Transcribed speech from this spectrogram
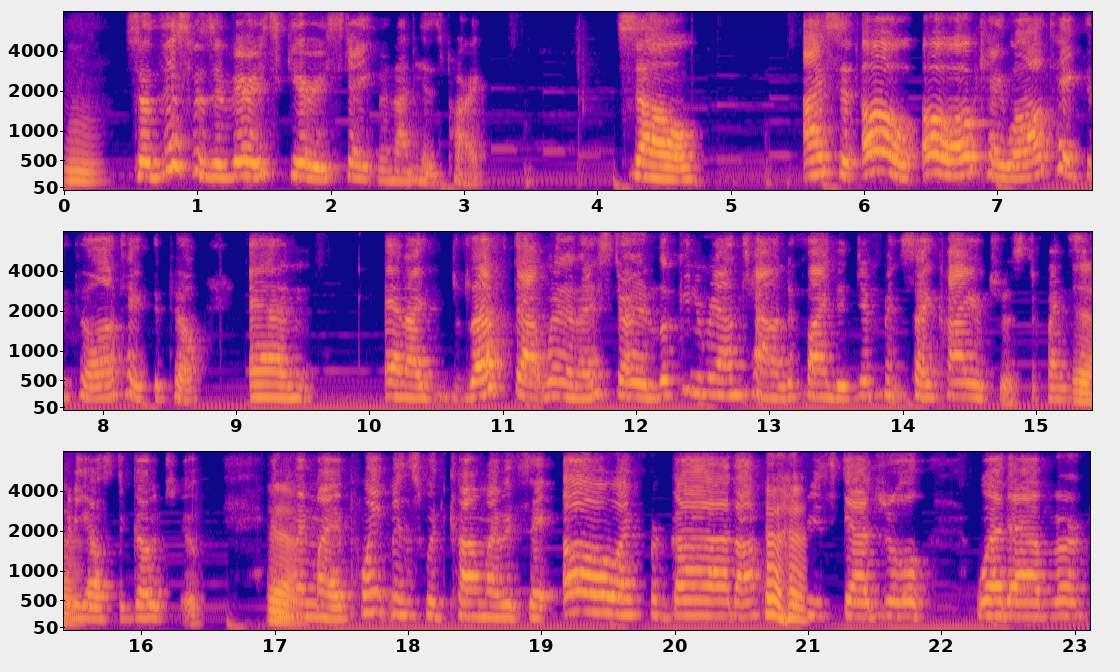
Mm. So this was a very scary statement on his part. So I said, "Oh, oh, okay. Well, I'll take the pill. I'll take the pill." And and I left that one and I started looking around town to find a different psychiatrist to find Yeah. somebody else to go to. And Yeah. when my appointments would come, I would say, "Oh, I forgot. I'll have to reschedule, whatever."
